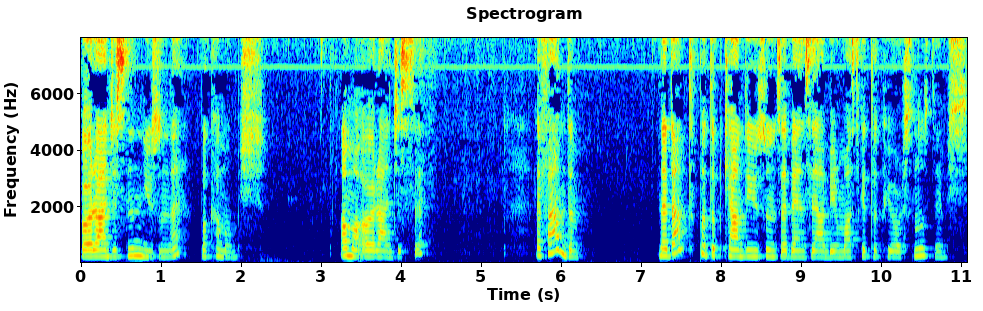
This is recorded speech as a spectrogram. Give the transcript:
öğrencisinin yüzüne bakamamış. Ama öğrencisi Efendim, neden tıpatıp kendi yüzünüze benzeyen bir maske takıyorsunuz demiş.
